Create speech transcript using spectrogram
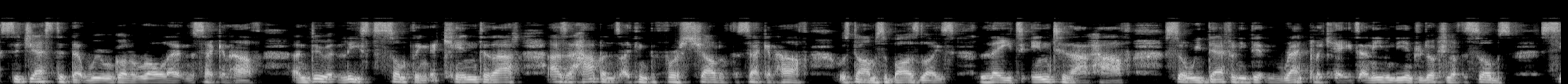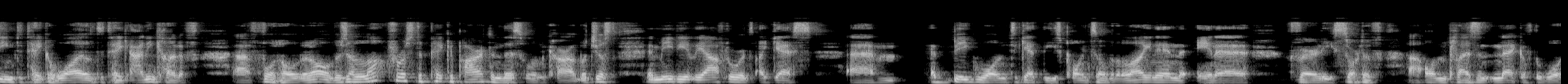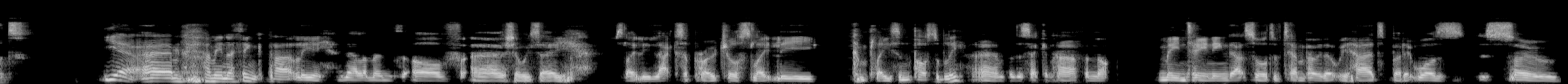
suggested that we were going to roll out in the second half and do at least something akin to that. As it happens, I think the first shot of the second half was Dom Szoboszlai's late into that half. So we definitely didn't replicate. And even the introduction of the subs seemed to take a while to take any kind of uh, foothold at all. There's a lot for us to pick apart in this one, Karl, but just immediately afterwards, I guess, um, a big one to get these points over the line in, in a fairly sort of uh, unpleasant neck of the woods. Yeah, um, I mean, I think partly an element of, uh, shall we say, slightly lax approach or slightly complacent, possibly, um, for the second half and not maintaining that sort of tempo that we had. But it was so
